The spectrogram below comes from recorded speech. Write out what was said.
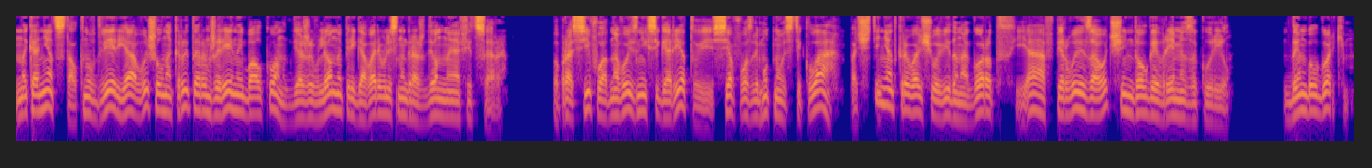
Наконец, столкнув дверь, я вышел на крытый оранжерейный балкон, где оживленно переговаривались награжденные офицеры. Попросив у одного из них сигарету и сев возле мутного стекла, почти не открывающего вида на город, я впервые за очень долгое время закурил. Дым был горьким.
